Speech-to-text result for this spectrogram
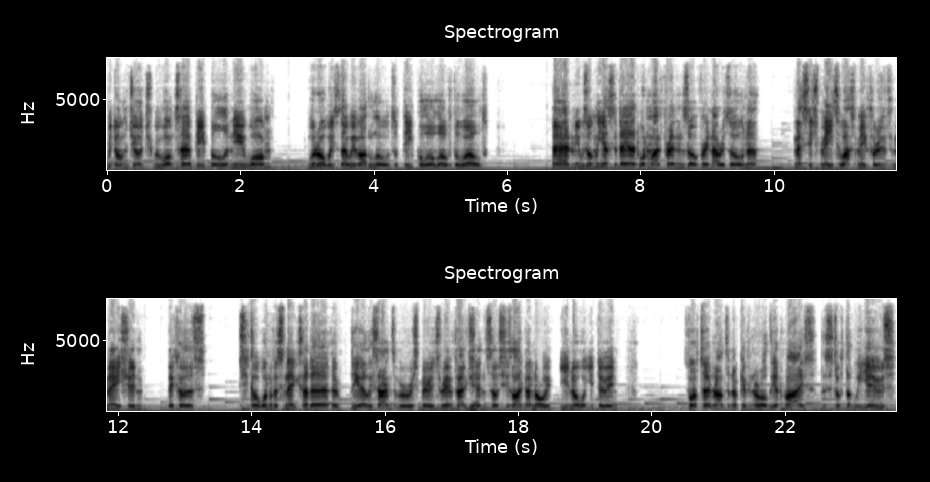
we don't judge. We won't hurt people. A new one. We're always there. We've had loads of people all over the world. Um, it was only yesterday I had one of my friends over in Arizona message me to ask me for information because she thought one of her snakes had a, a, the early signs of a respiratory infection. Yeah. So she's like, I know you know what you're doing. So I've turned around and I've given her all the advice, the stuff that we use.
